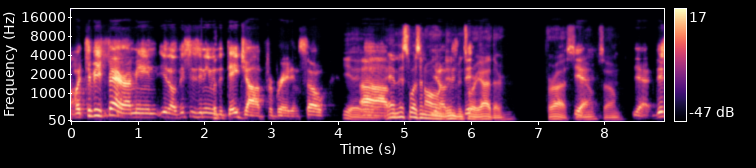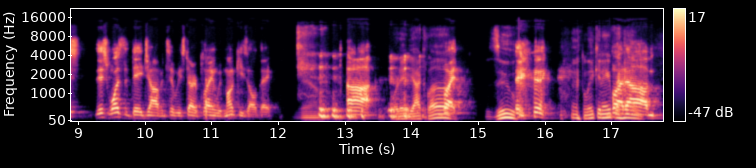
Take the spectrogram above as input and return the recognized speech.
No, but to be fair, I mean, you know, this isn't even the day job for Braden. So Yeah. yeah. Um, and this wasn't all you know, in this- inventory either, for us. you Yeah. know, So yeah, this this was the day job until we started playing with monkeys all day. yeah. Uh, Fort Yacht Club, Zoo, Lincoln Abraham. but um,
